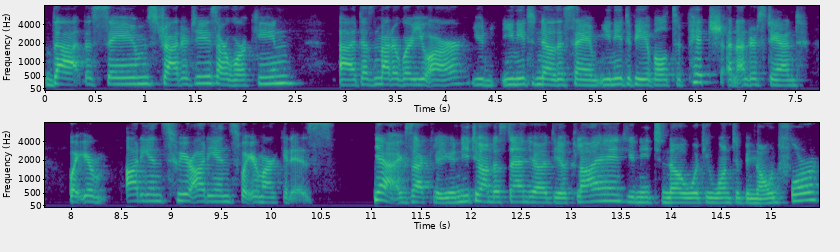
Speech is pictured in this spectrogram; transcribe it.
that the same strategies are working uh, it doesn't matter where you are. You you need to know the same. You need to be able to pitch and understand what your audience, who your audience, what your market is. Yeah, exactly. You need to understand your ideal client. You need to know what you want to be known for,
